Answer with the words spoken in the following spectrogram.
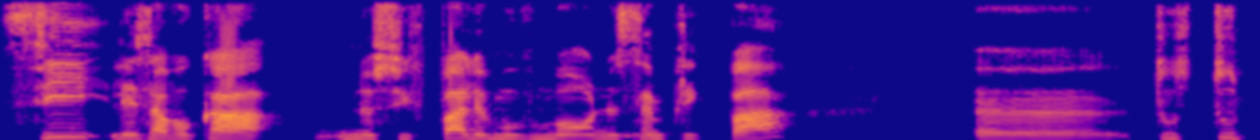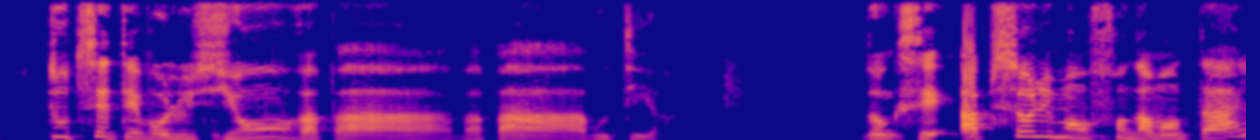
Si les avocats ne suivent pas le mouvement, ne s'impliquent pas, euh, tout- tout- toute cette évolution va pas va pas aboutir. Donc c'est absolument fondamental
